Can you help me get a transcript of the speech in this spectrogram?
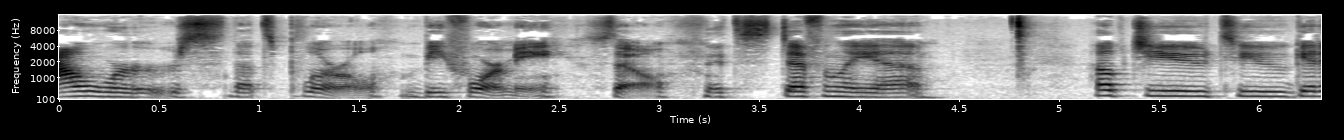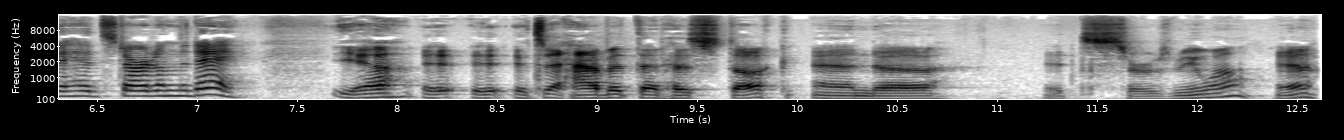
hours, that's plural, before me. So it's definitely uh, helped you to get a head start on the day. Yeah, it, it, it's a habit that has stuck, and uh, it serves me well. Yeah.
